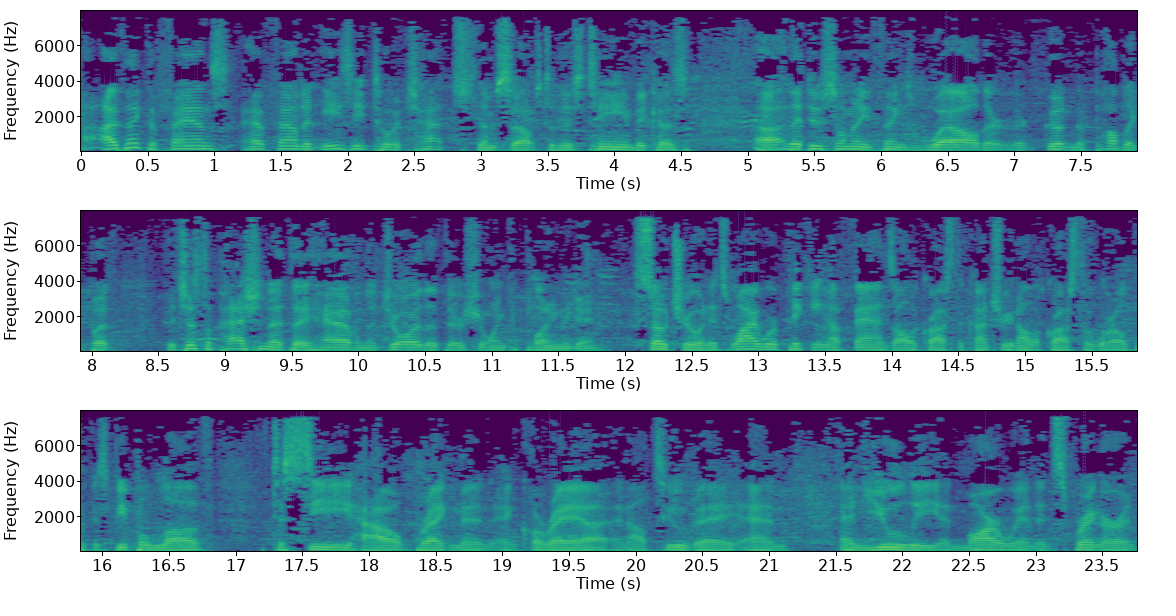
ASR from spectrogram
I think the fans have found it easy to attach themselves to this team because uh, they do so many things well. They're they're good in the public, but it's just the passion that they have and the joy that they're showing for playing the game. So true, and it's why we're picking up fans all across the country and all across the world because people love to see how Bregman and Correa and Altuve and and Yuli and Marwin and Springer and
